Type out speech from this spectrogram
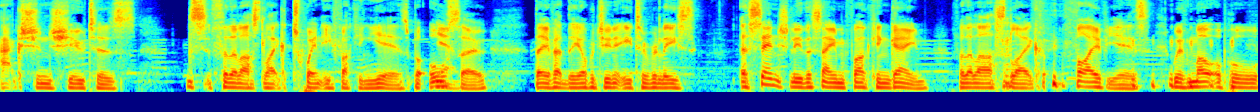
action shooters for the last like 20 fucking years but also they've had the opportunity to release essentially the same fucking game for the last like five years with multiple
